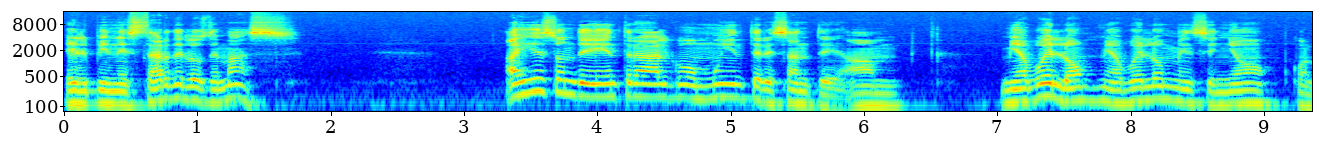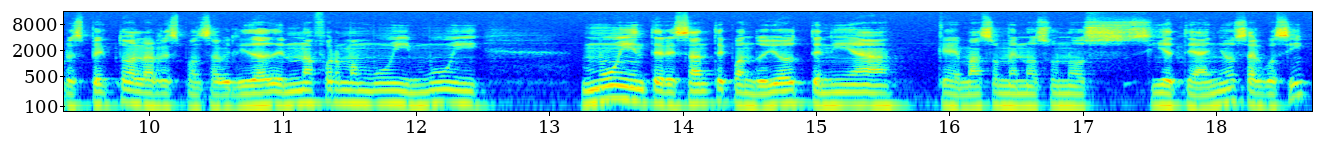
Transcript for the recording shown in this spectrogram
el bienestar de los demás. Ahí es donde entra algo muy interesante. Mi abuelo, mi abuelo me enseñó con respecto a la responsabilidad en una forma muy, muy, muy interesante cuando yo tenía que más o menos unos siete años, algo así.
